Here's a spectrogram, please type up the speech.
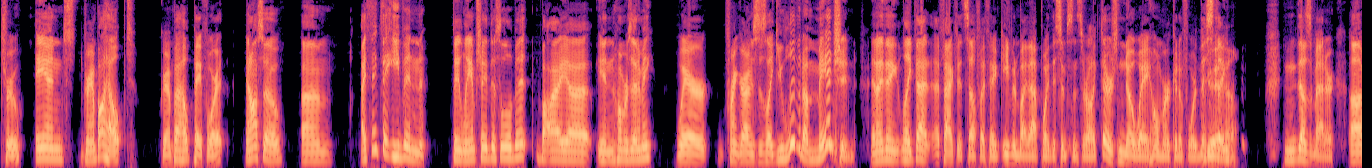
True. And Grandpa helped. Grandpa helped pay for it. And also, um, I think they even they lampshade this a little bit by uh in Homer's Enemy, where Frank Grimes is like, "You live in a mansion," and I think like that fact itself. I think even by that point, the Simpsons are like, "There's no way Homer could afford this Yeah. thing." It doesn't matter. Uh,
